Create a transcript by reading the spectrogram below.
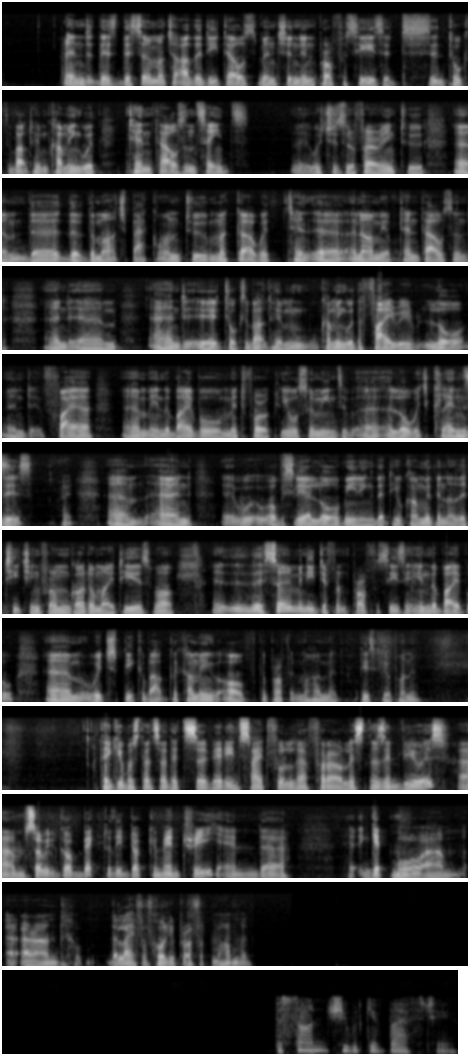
and there's there's so much other details mentioned in prophecies. It, it talks about him coming with ten thousand saints, uh, which is referring to um, the, the the march back onto Mecca with ten, uh, an army of ten thousand, and um, and it talks about him coming with a fiery law. And fire um, in the Bible metaphorically also means a, a law which cleanses right? Um, and uh, obviously a law meaning that he'll come with another teaching from God Almighty as well. Uh, there's so many different prophecies in the Bible um, which speak about the coming of the Prophet Muhammad, peace be upon him. Thank you, Mustansar. That's uh, very insightful uh, for our listeners and viewers. Um, so we'll go back to the documentary and uh, get more um, around the life of Holy Prophet Muhammad. the son she would give birth to.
